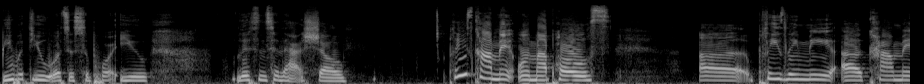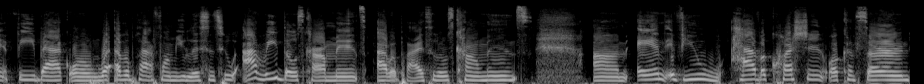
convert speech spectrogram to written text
be with you or to support you, listen to that show. Please comment on my post uh, please leave me a comment, feedback on whatever platform you listen to. I read those comments, I reply to those comments. Um, and if you have a question or concern,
